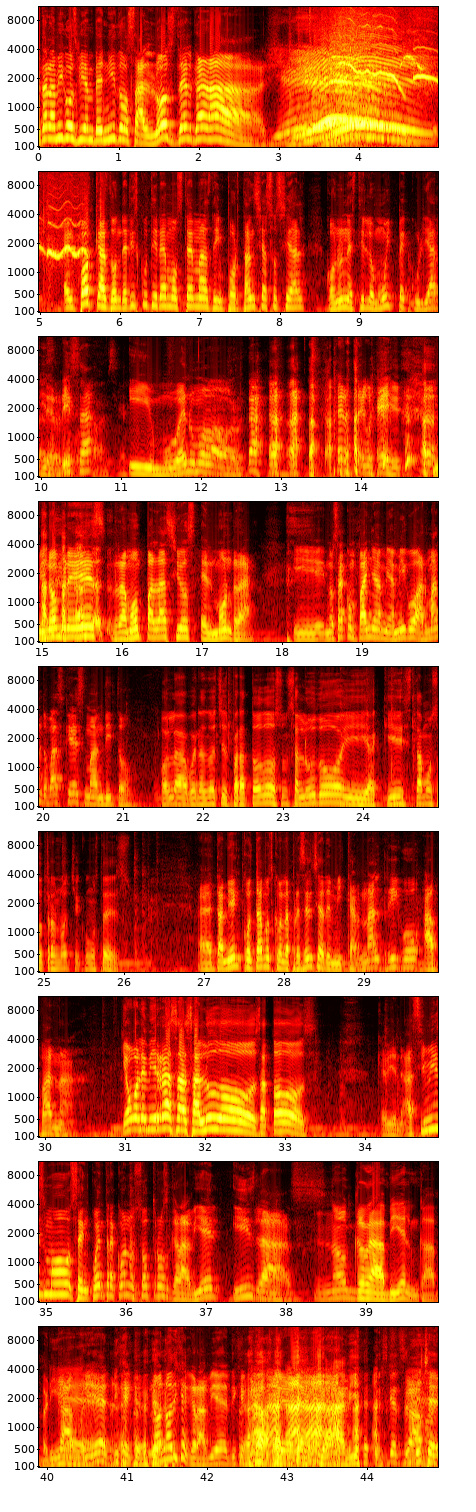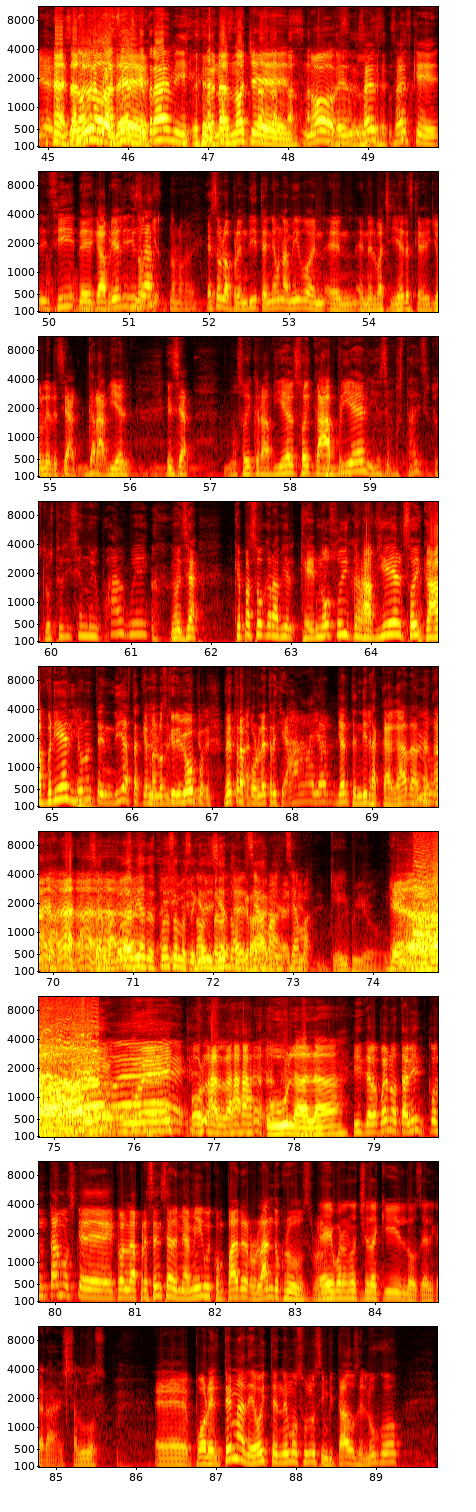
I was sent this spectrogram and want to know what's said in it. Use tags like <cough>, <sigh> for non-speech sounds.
¿Qué tal amigos? Bienvenidos a Los del Garage. El podcast donde discutiremos temas de importancia social con un estilo muy peculiar de risa y buen humor. <laughs> Espérate, güey. Mi nombre es Ramón Palacios El Monra y nos acompaña mi amigo Armando Vázquez Mandito. Hola, buenas noches para todos, un saludo y aquí estamos otra noche con ustedes. Eh, también contamos con la presencia de mi carnal Rigo Habana. ¿Qué ole mi raza? Saludos a todos. Qué bien. Asimismo se encuentra con nosotros Gabriel Islas. No Gabriel, Gabriel. Gabriel, dije, <laughs> no, no dije <laughs> Gabriel, dije Gabriel. Gabriel. Es que Gabriel. Saludos, francés eh. que trae mi. Buenas noches. <laughs> No, eh, ¿sabes, sabes que sí, de Gabriel No, Islas, yo no lo eso lo aprendí. Tenía un amigo en, en, en el bachilleres que yo le decía Gabriel. Y decía, no soy Gabriel, soy Gabriel. Y yo decía, pues, está- pues lo estoy diciendo igual, güey. No, decía, ¿qué pasó, Gabriel? Que no soy Gabriel, soy Gabriel. Y yo no entendí hasta que me lo escribió por- letra por letra. Y dije, ah, ya, ya entendí la cagada, ¿no? <laughs> Todavía después se lo seguía No, pero diciendo se, llama, Gabriel. se llama Gabriel. Ay, güey. Hola, la. Uh, la, la. Y de- bueno, también contamos que con la presencia de mi amigo y compadre Rolando Cruz. Hey, buenas noches aquí los del garage. Saludos. Eh, por el tema de hoy tenemos unos invitados de lujo.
